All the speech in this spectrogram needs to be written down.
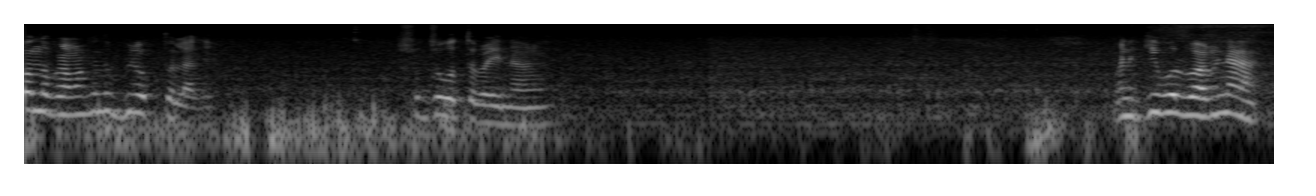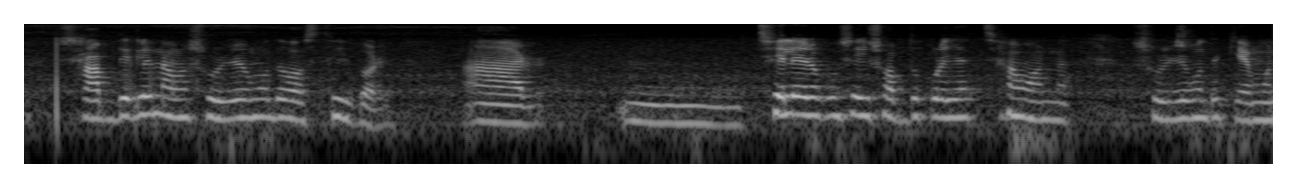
বন্ধ কর, আমার কিন্তু বিরক্ত লাগে। সহ্য করতে পারি না আমি। মানে কি বলব, আমি না সাপ দেখলে না আমার শরীরের মধ্যে অস্থির করে। আর ছেলে এরকম সেই শব্দ করে যাচ্ছে, আমার না শরীরের মধ্যে কেমন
